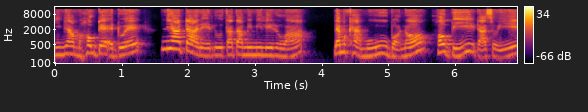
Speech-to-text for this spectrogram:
ညီမျှမဟုတ်တဲ့အတွက်မျှတတယ်လို့တာတာမီမီလေးတို့ကလက်မခံဘူးပေါ့နော်ဟုတ်ပြီဒါဆိုရင်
